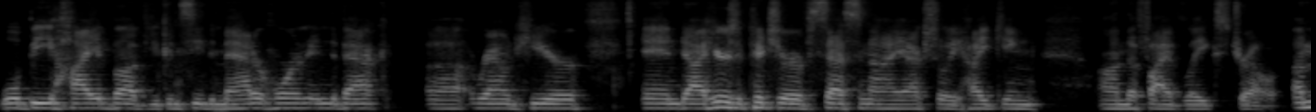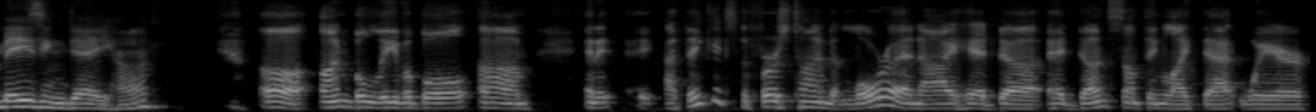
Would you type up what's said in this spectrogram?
we'll be high above. You can see the Matterhorn in the back uh, around here. And uh, here's a picture of Sess and I actually hiking on the Five Lakes Trail. Amazing day, huh? Oh, unbelievable. Um, and it, I think it's the first time that Laura and I had uh, had done something like that where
